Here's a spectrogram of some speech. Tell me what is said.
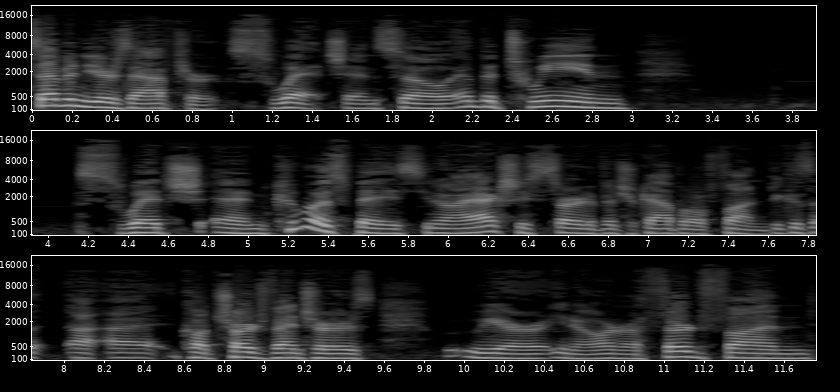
seven years after Switch, and so in between Switch and Kumospace, you know, I actually started a venture capital fund because I, I called Charge Ventures. We are you know on our third fund,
